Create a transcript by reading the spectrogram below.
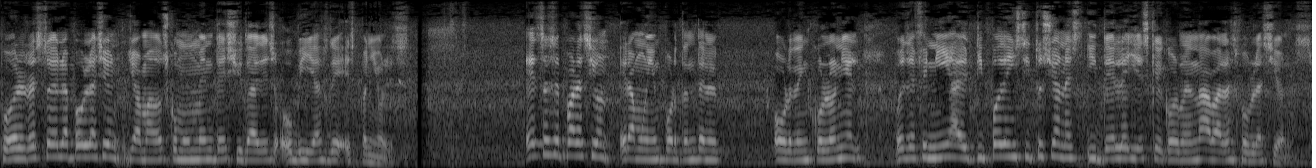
por el resto de la población llamados comúnmente ciudades o villas de españoles. Esta separación era muy importante en el orden colonial, pues definía el tipo de instituciones y de leyes que gobernaban las poblaciones.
